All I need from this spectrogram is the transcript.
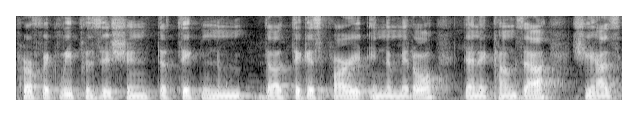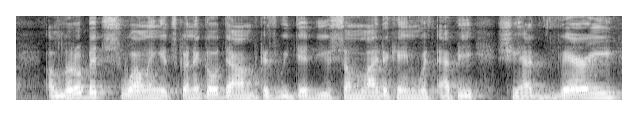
perfectly positioned. The thick, the thickest part in the middle. Then it comes out. She has a little bit swelling. It's going to go down because we did use some lidocaine with epi. She had very,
